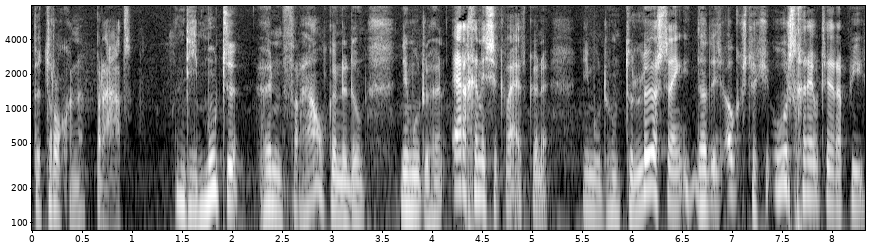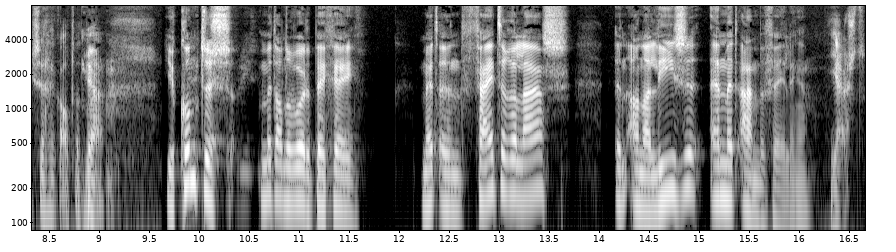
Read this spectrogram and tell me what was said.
betrokkenen praat. Die moeten hun verhaal kunnen doen. Die moeten hun ergernissen kwijt kunnen. Die moeten hun teleurstelling. Dat is ook een stukje oerschreeuwtherapie, zeg ik altijd Ja. maar. Je komt dus, met andere woorden, PG, met een feitenrelaas, een analyse en met aanbevelingen. Juist.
